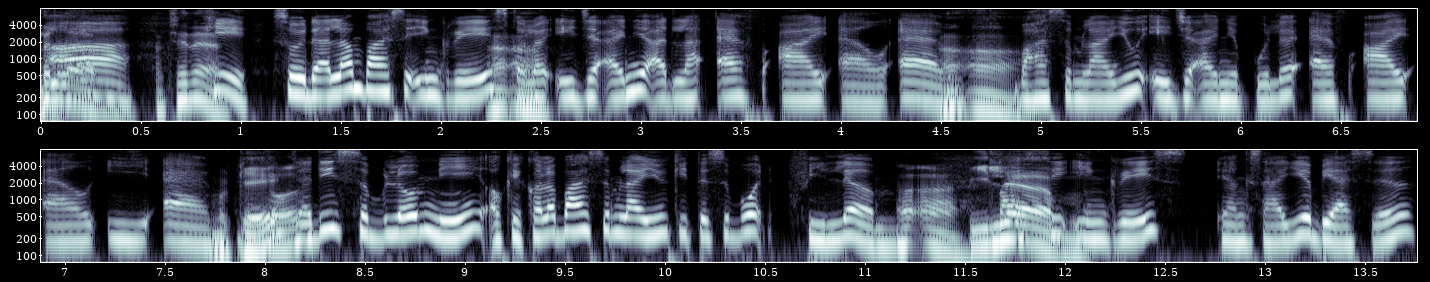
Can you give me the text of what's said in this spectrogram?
Ah, Macam mana? Okay, so dalam bahasa Inggeris Ha-ha. kalau ejaannya adalah F-I-L-M. Ha-ha. Bahasa Melayu ejaannya pula F-I-L-E-M. Okey. E Jadi sebelum ni, okay kalau bahasa Melayu kita sebut filem. Ha-ha. Filem. Bahasa Inggeris yang saya biasa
